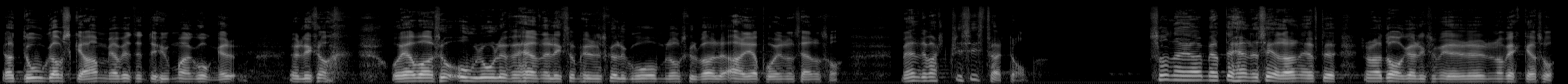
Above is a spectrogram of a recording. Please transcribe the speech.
jag dog av skam, jag vet inte hur många gånger. Liksom, och jag var så orolig för henne, liksom, hur det skulle gå om de skulle vara arga på henne och sen och så. Men det var precis tvärtom. Så när jag mötte henne sedan efter några dagar, liksom, eller någon vecka så,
